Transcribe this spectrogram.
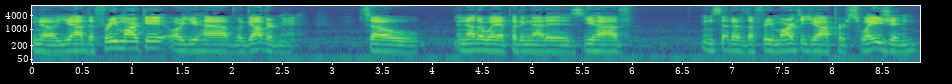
you know, you have the free market or you have the government. So, another way of putting that is you have, instead of the free market, you have persuasion,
